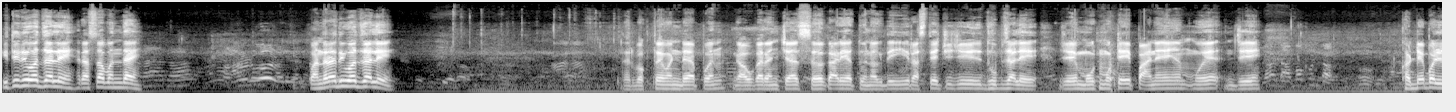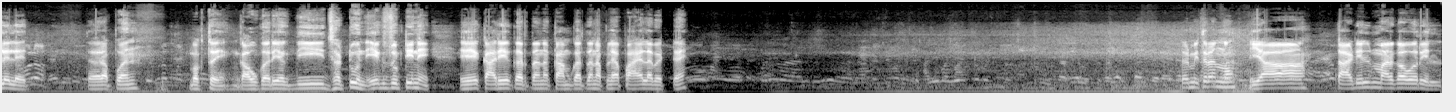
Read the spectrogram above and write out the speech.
किती दिवस झाले रस्ता बंद आहे? पंधरा दिवस झाले. तर बघतोय म्हणजे आपण गावकऱ्यांच्या सहकार्यातून. अगदी रस्त्याची जी धूप झाले जे मोठमोठे पाण्यामुळे जे खड्डे पडलेले आहेत तर आपण बघतोय गावकरी अगदी झटून एकजुटीने हे कार्य करताना काम करताना आपल्याला पाहायला भेटतंय. तर मित्रांनो या ताडील मार्गावरील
